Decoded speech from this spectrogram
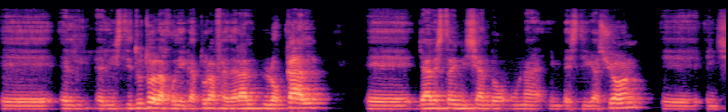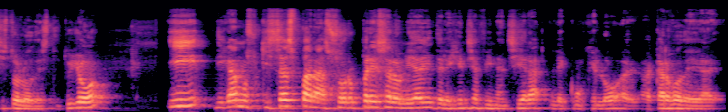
El, el, Instituto de la Judicatura Federal local eh, ya le está iniciando una investigación, eh, e insisto, lo destituyó. Y, digamos, quizás para sorpresa, la unidad de inteligencia financiera le congeló, a, cargo de,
